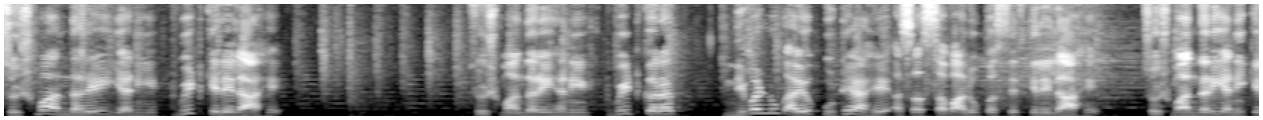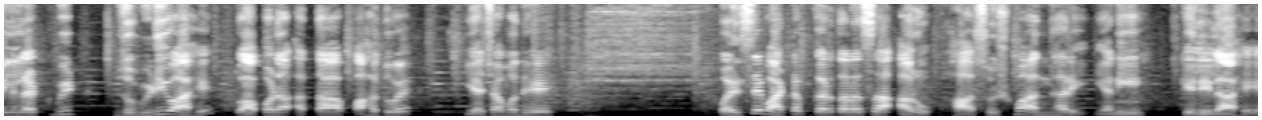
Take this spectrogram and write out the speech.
सुषमा अंधारे यांनी ट्विट केलेला आहे. सुषमा अंधारे यांनी ट्विट करत निवडणूक आयोग कुठे आहे? असा सवाल उपस्थित केलेला आहे. सुषमा अंधारे यांनी केलेला ट्विट जो व्हिडिओ आहे तो आपण आता पाहतोय. याच्यामध्ये पैसे वाटप करतानाचा आरोप हा सुषमा अंधारे यांनी केलेला आहे.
